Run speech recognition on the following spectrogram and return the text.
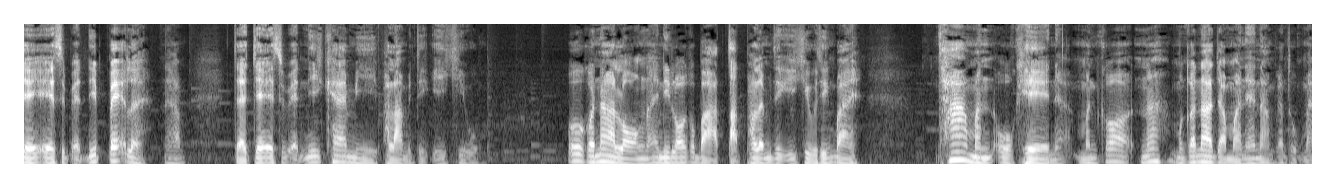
JA11 นี่เป๊ะเลยนะครับ แต่ JA11 นี่แค่มี Parametric EQ โอ้ก็น่าลองนะ อันนี้ร้อยกว่าบาทตัด Parametric EQ ทิ้งไป ถ้ามันโอเคเนี่ย มันก็นะมันก็น่าจะมาแนะนำกันถูกไหม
